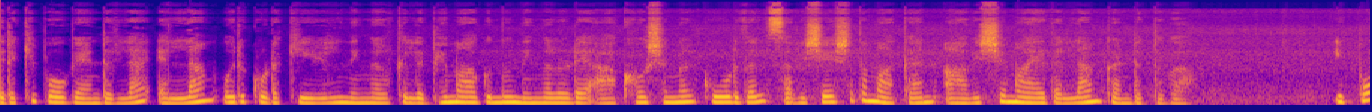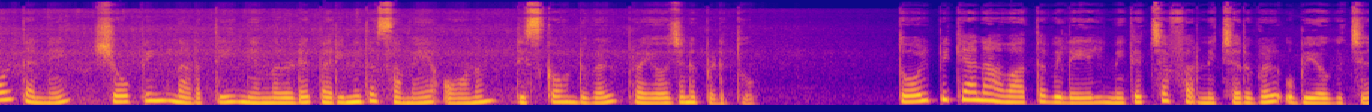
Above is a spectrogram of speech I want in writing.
തിരക്കി പോകേണ്ടില്ല എല്ലാം ഒരു കുടക്കീഴിൽ നിങ്ങൾക്ക് ലഭ്യമാകുന്നു. നിങ്ങളുടെ ആഘോഷങ്ങൾ കൂടുതൽ സവിശേഷതമാക്കാൻ ആവശ്യമായതെല്ലാം കണ്ടെത്തുക. ഇപ്പോൾ തന്നെ ഷോപ്പിംഗ് നടത്തി ഞങ്ങളുടെ പരിമിത സമയ ഓണം ഡിസ്കൗണ്ടുകൾ പ്രയോജനപ്പെടുത്തൂ. തോൽപ്പിക്കാനാവാത്ത വിലയിൽ മികച്ച ഫർണിച്ചറുകൾ ഉപയോഗിച്ച്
